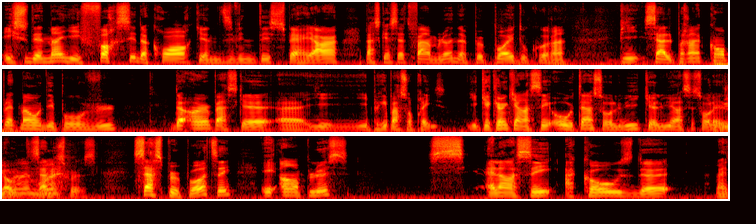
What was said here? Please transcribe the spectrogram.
Et soudainement, il est forcé de croire qu'il y a une divinité supérieure parce que cette femme-là ne peut pas être au courant. Puis ça le prend complètement au dépourvu. De un, parce que euh, il, est, il est pris par surprise. Il y a quelqu'un qui en sait autant sur lui que lui en sait sur les autres. Ça, ne ouais. se peut, ça se peut pas, tu sais. Et en plus, elle en sait à cause de. ben,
